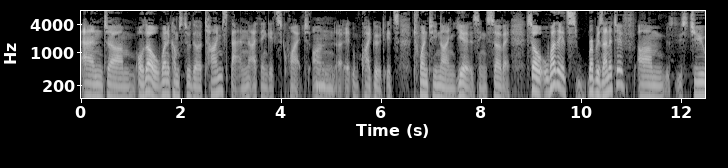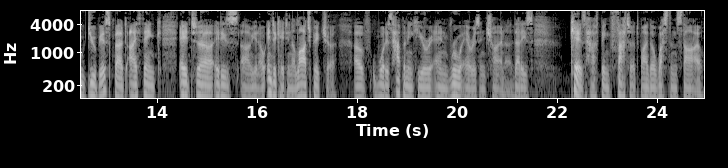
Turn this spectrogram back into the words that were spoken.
and um, although when it comes to the time span, I think it's quite on mm. Uh, it, quite good. It's 29 years in survey. So whether it's representative um, is still dubious, but I think it uh, it is, uh, you know, indicating a large picture of what is happening here in rural areas in China. That is, kids have been fattered by the Western style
